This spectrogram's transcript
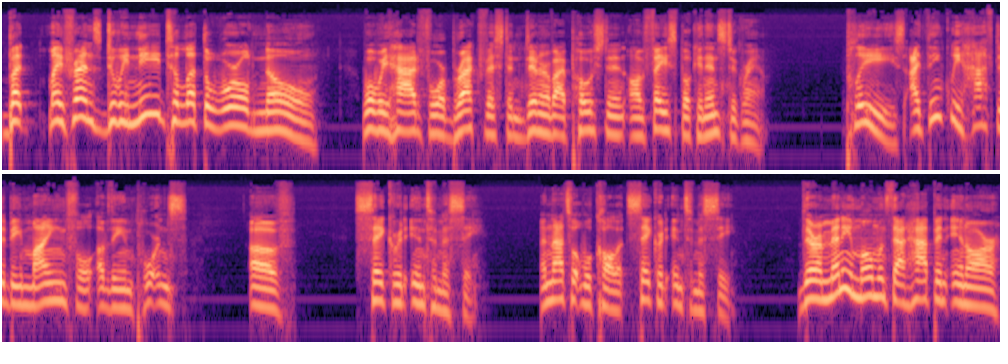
But, my friends, do we need to let the world know what we had for breakfast and dinner by posting it on Facebook and Instagram? Please, I think we have to be mindful of the importance of sacred intimacy. And that's what we'll call it sacred intimacy. There are many moments that happen in our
